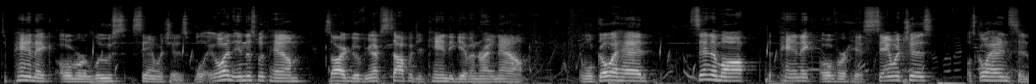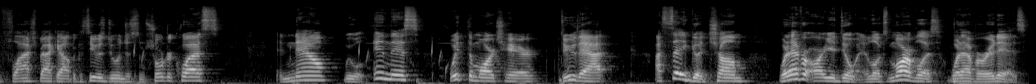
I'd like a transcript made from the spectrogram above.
to panic over loose sandwiches. We'll go ahead and end this with him. Sorry, Goofy, you have to stop with your candy giving right now. And we'll go ahead, send him off to panic over his sandwiches. Let's go ahead and send Flashback out because he was doing just some shorter quests. And now we will end this with the March Hare. Do that. I say good chum. Whatever are you doing? It looks marvelous, whatever it is.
